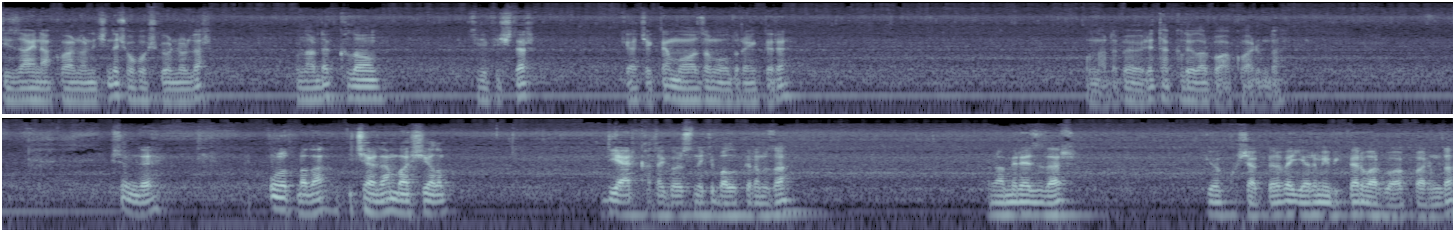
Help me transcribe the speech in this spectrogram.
dizayn akvaryumların içinde çok hoş görünürler. Bunlar da clown kilifişler. Gerçekten muazzam oldu renkleri. Bunlar da böyle takılıyorlar bu akvaryumda. Şimdi unutmadan içeriden başlayalım. Diğer kategorisindeki balıklarımıza. Ramirezler, gökkuşakları ve yarım ibikler var bu akvaryumda.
